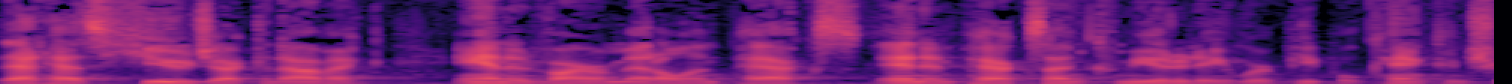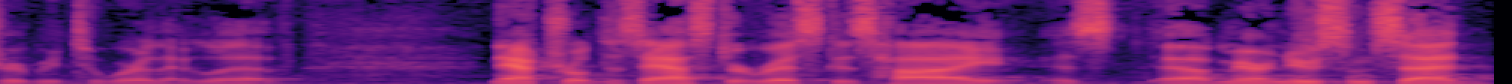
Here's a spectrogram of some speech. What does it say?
that has huge economic and environmental impacts and impacts on community where people can't contribute to where they live. Natural disaster risk is high. As uh, Mayor Newsom said,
